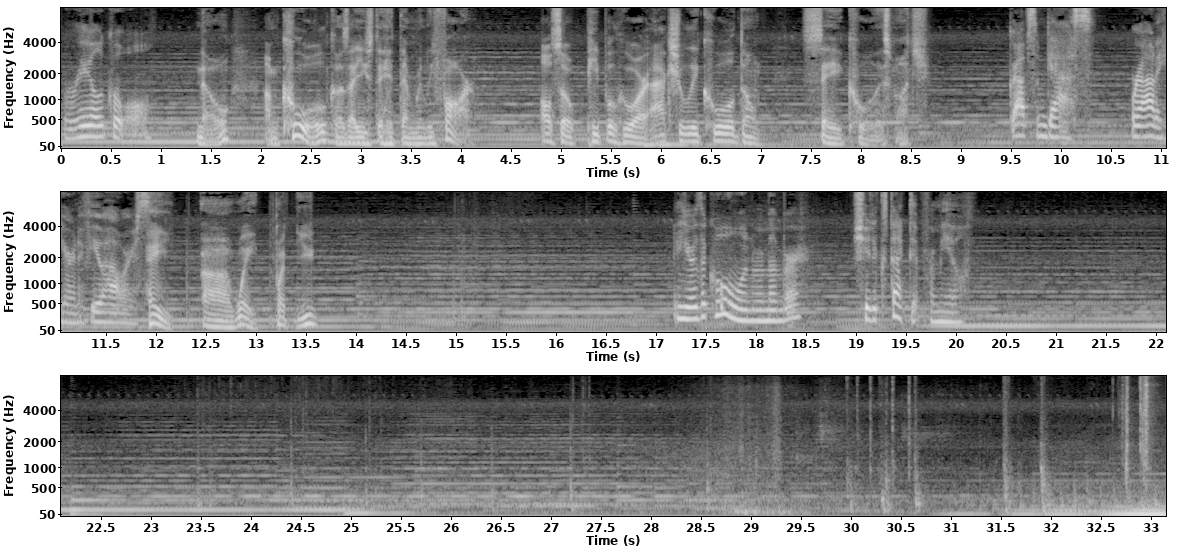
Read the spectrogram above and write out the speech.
Real cool. No, I'm cool because I used to hit them really far. Also, people who are actually cool don't say cool as much. Grab some gas. We're out of here in a few hours. Hey, uh, wait, but you. You're the cool one, remember? She'd expect it from you.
